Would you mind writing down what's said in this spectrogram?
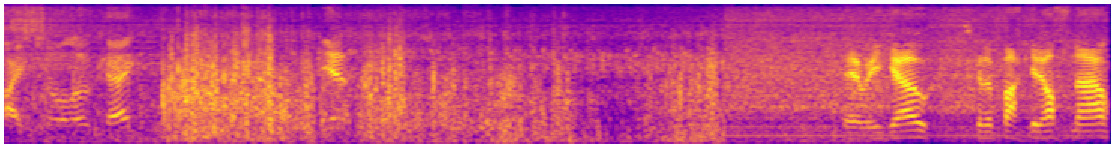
Pipes all okay? Yeah. There we go. It's going to back it off now.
